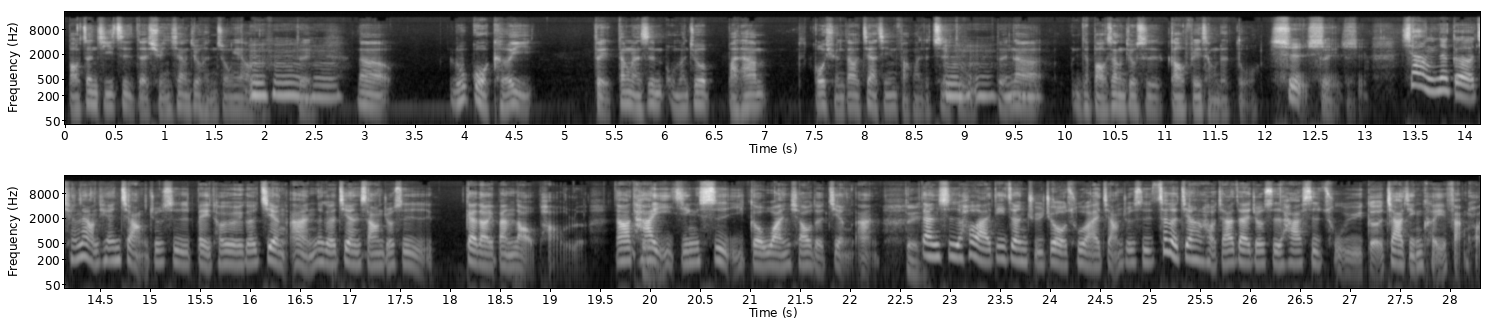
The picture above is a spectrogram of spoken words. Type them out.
保证机制的选项就很重要了。嗯哼，对。那如果可以。对，当然是我们就把它勾选到价金返还的制度。嗯嗯、对，那你的保障就是高非常的多。是是是，像那个前两天讲，就是北投有一个建案，那个建商就是盖到一半落跑了，然后它已经是一个完销的建案。对，但是后来地震局就有出来讲，就是这个建案好家在就是它是处于一个价金可以返还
